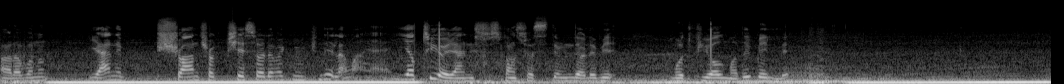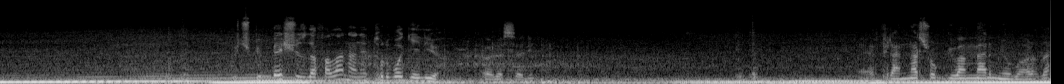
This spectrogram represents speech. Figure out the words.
arabanın yani şu an çok bir şey söylemek mümkün değil ama yatıyor yani süspansiyon sisteminde öyle bir modifiye olmadığı belli. ...3500'de falan hani turbo geliyor. Öyle söyleyeyim. E, frenler çok güven vermiyor bu arada.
